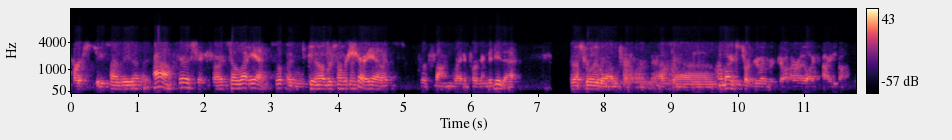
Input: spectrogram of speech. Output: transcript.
parse JSON data? Like, Oh, fairly straightforward. So, let, yeah, so, like GitHub or for something? sure, yeah, let's, for fun, write a program to do that. That's really what I'm trying to learn now. I might start doing with Go. I really like how you don't have to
